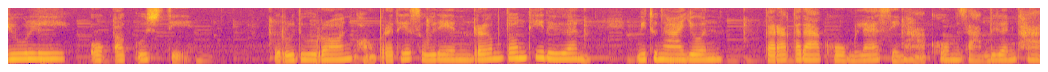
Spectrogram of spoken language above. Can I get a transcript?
juli och augusti ฤดูร้อนของประเทศสวีเดนเริ่มต้นที่เดือน มิถุนายน กรกฎาคมและสิงหาคม 3 เดือนค่ะ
